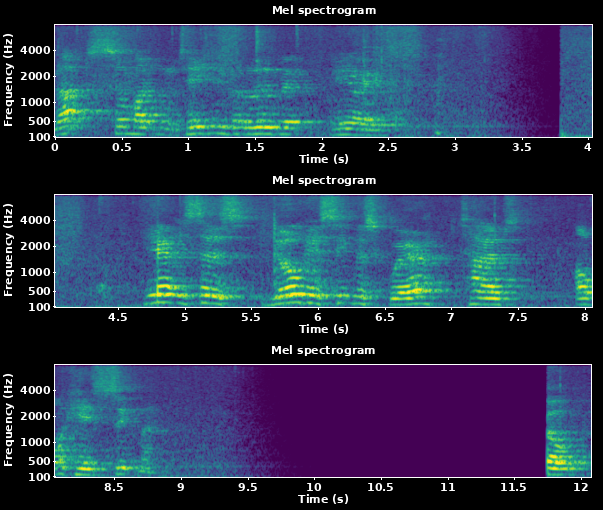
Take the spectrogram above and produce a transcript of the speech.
not so much notation, but a little bit anyways. Here it says lowercase sigma square times uppercase sigma. So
